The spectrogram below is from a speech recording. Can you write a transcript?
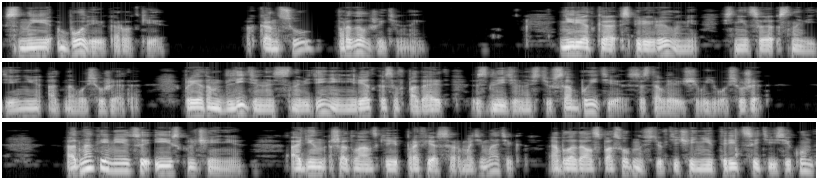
сны более короткие, к концу продолжительные. Нередко с перерывами снится сновидение одного сюжета. При этом длительность сновидения нередко совпадает с длительностью события, составляющего его сюжет. Однако имеются и исключения – один шотландский профессор-математик обладал способностью в течение 30 секунд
